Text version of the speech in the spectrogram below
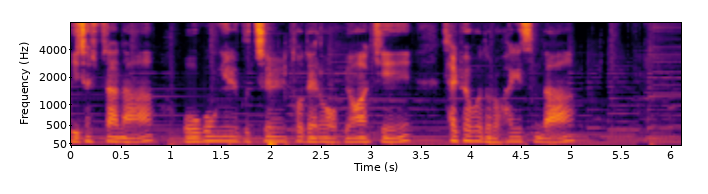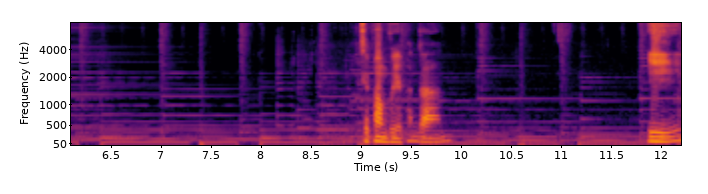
2014나 50197 토대로 명확히 살펴보도록 하겠습니다. 재판부의 판단 2.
